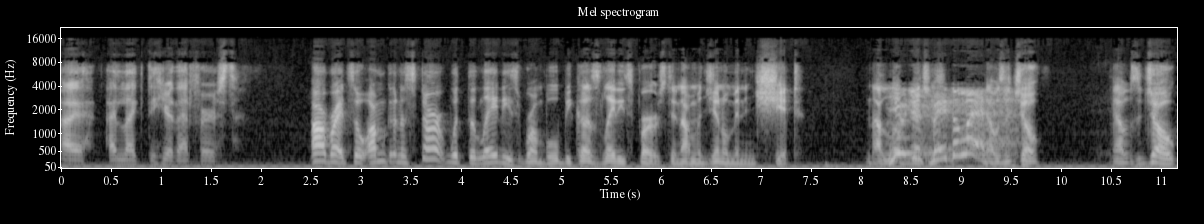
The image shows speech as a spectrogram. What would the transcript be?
I I like to hear that first. All right, so I'm gonna start with the ladies' rumble because ladies first, and I'm a gentleman and shit. And I love You just bitches. made the list. That was a joke. That was a joke.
